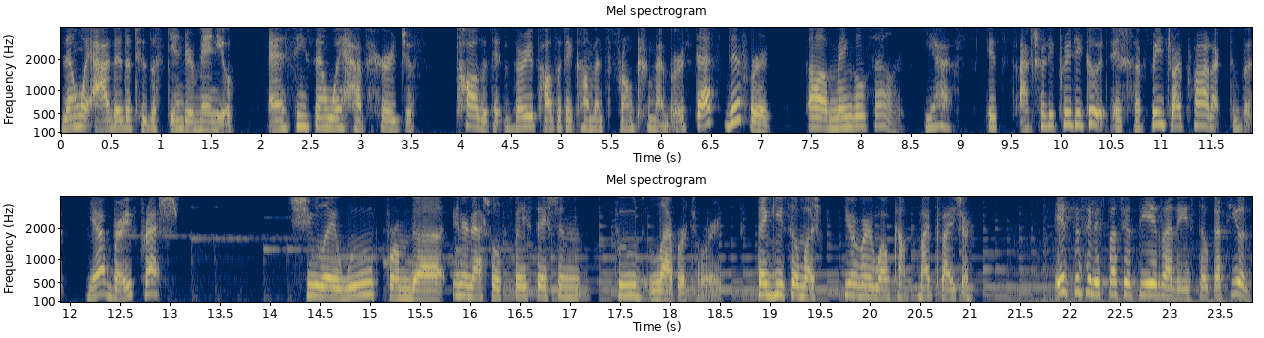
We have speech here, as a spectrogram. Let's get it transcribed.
Then we add it to the standard menu. And since then, we have heard just positive, very positive comments from crew members. That's different. Uh, mango salad. Yes, it's actually pretty good. It's a freeze dry product, but yeah, very fresh. Xulei Wu from the International Space Station Food Laboratory. Thank you so much. You're very welcome. My pleasure. Esto es el espacio a tierra de esta ocasión.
